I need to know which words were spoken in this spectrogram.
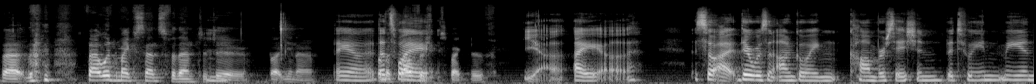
that that would make sense for them to do, but you know, They, uh, from Mm. that's a why. perspective. Yeah, I. Uh, so I, there was an ongoing conversation between me and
